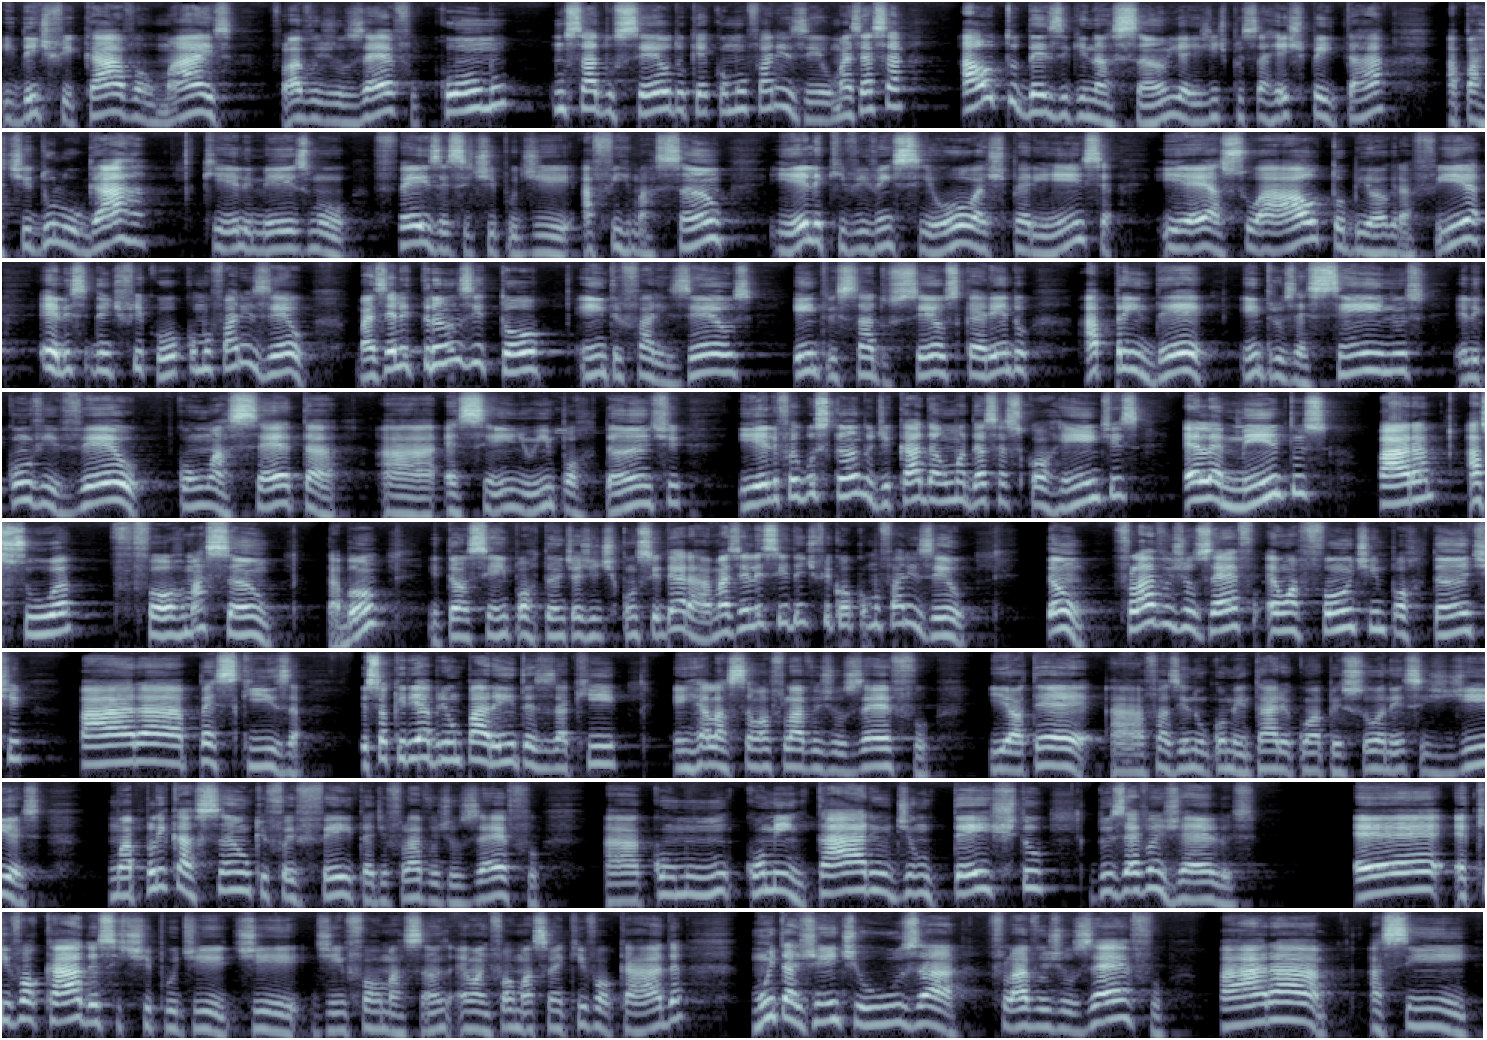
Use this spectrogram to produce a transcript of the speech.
identificavam mais Flávio José como um saduceu do que como um fariseu. Mas essa autodesignação, e aí a gente precisa respeitar a partir do lugar que ele mesmo fez esse tipo de afirmação e ele que vivenciou a experiência e é a sua autobiografia, ele se identificou como fariseu, mas ele transitou entre fariseus, entre saduceus, querendo aprender entre os essênios, ele conviveu com uma seta a essênio importante, e ele foi buscando de cada uma dessas correntes elementos para a sua formação, tá bom? Então, assim, é importante a gente considerar. Mas ele se identificou como fariseu. Então, Flávio José é uma fonte importante para pesquisa. Eu só queria abrir um parênteses aqui em relação a Flávio Joséfo e até a, fazendo um comentário com a pessoa nesses dias, uma aplicação que foi feita de Flávio Joséfo ah, como um comentário de um texto dos evangelhos. É equivocado esse tipo de, de, de informação, é uma informação equivocada. Muita gente usa Flávio Joséfo para, assim,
